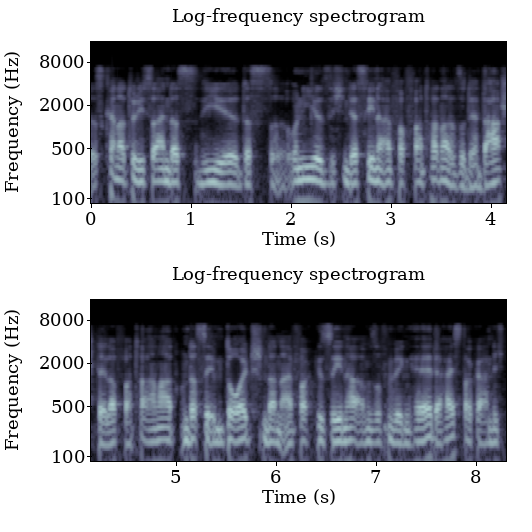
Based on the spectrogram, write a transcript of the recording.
Es kann natürlich sein, dass die, dass O'Neill sich in der Szene einfach vertan hat, also der Darsteller vertan hat und dass sie im Deutschen dann einfach gesehen haben, so von wegen, hä, der heißt doch gar nicht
